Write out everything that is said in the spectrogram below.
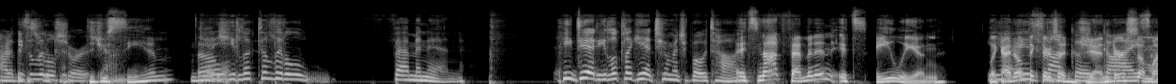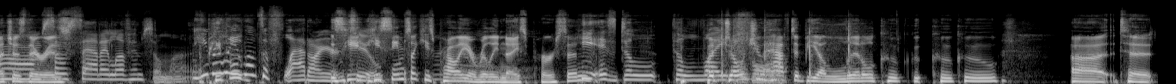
out of the He's a little short. Did you yeah. see him? Yeah, he looked a little feminine. He did. He looked like he had too much Botox. It's not feminine. It's alien. Like I don't think there's a good, gender guys. so much oh, as there I'm is. so sad. I love him so much. He really loves a flat iron is he? too. He seems like he's probably a really nice person. He is del- delightful. but don't you have to be a little cuckoo, cuckoo uh, to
